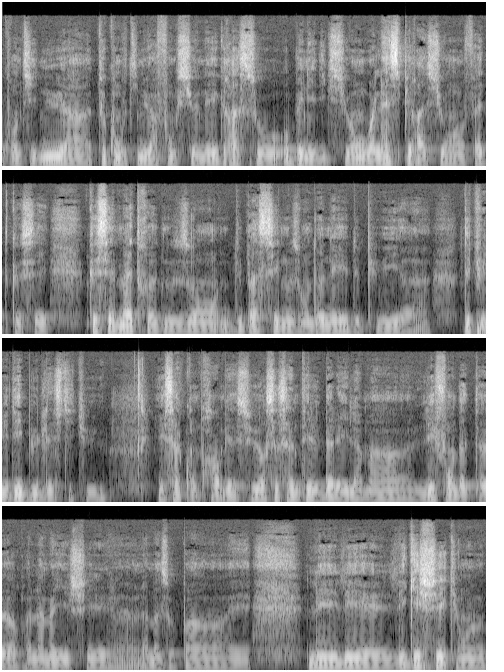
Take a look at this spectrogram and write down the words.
continue à, tout continue à fonctionner grâce aux, bénédictions ou à l'inspiration en fait que ces, que ces maîtres nous ont, du passé nous ont donné depuis, euh, depuis les débuts de l'Institut. Et ça comprend bien sûr sa sainteté le Dalai Lama, les fondateurs, Lama Yeshe, Lama Zopa, et les, les, les qui ont,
